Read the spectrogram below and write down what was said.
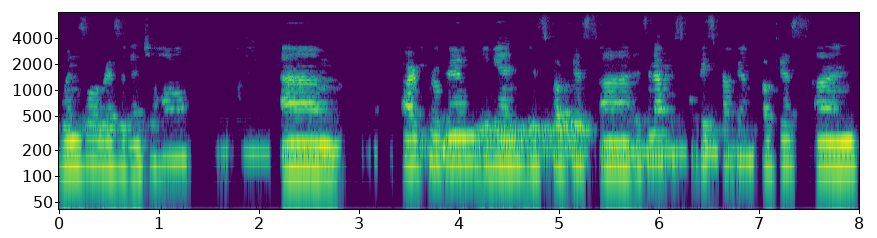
Winslow Residential Hall. Um, our program, again, is focused on, it's an after-school-based program focused on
